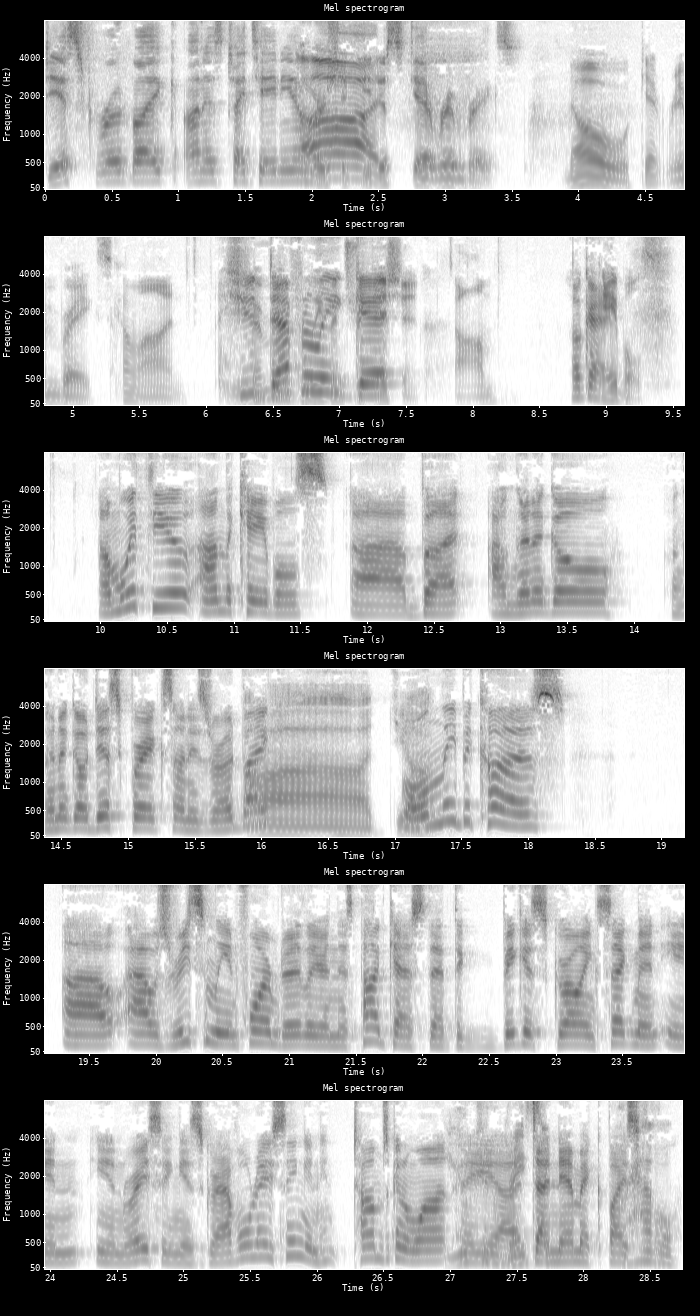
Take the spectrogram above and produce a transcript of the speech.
disc road bike on his titanium or should Ah. he just get rim brakes? No, get rim brakes. Come on. You should definitely in get- Tom. Okay. Cables. I'm with you on the cables, uh, but I'm gonna go. I'm gonna go disc brakes on his road bike Uh, yeah. only because uh, I was recently informed earlier in this podcast that the biggest growing segment in in racing is gravel racing, and Tom's gonna want You a uh, a dynamic bicycle.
